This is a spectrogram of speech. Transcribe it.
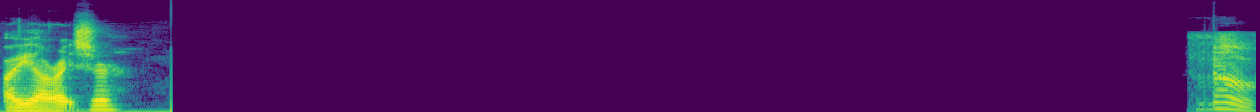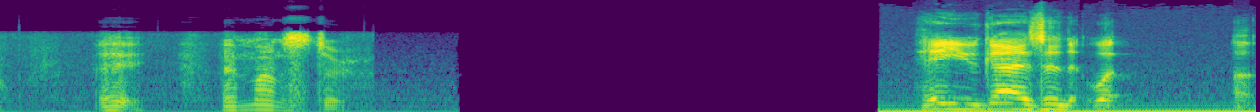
Are you alright, sir? No, a, a monster. Hey, you guys are. What? A,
